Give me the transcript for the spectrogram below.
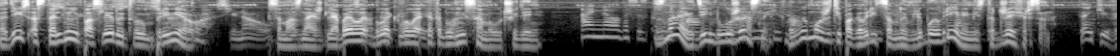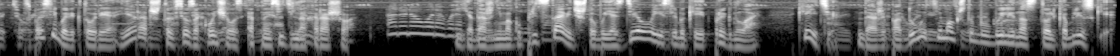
Надеюсь, остальные последуют твоему примеру. Сама знаешь, для Беллы Блэквелла это был не самый лучший день. Знаю, день был ужасный, но вы можете поговорить со мной в любое время, мистер Джефферсон. Спасибо, Виктория. Я рад, что все закончилось относительно хорошо. Я даже не могу представить, что бы я сделала, если бы Кейт прыгнула. Кейти, даже подумать не мог, чтобы вы были настолько близки.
